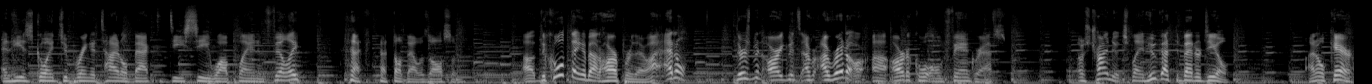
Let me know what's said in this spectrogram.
and he's going to bring a title back to DC while playing in Philly. I thought that was awesome. Uh, the cool thing about Harper, though, I, I don't. There's been arguments. I, I read an uh, article on Fangraphs. I was trying to explain who got the better deal. I don't care.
